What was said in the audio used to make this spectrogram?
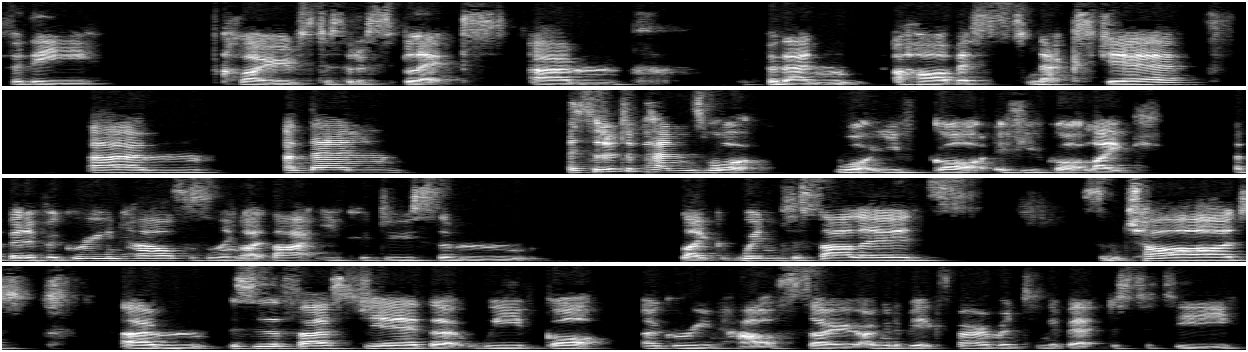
for the cloves to sort of split um, for then a harvest next year. Um, and then it sort of depends what what you've got. If you've got like a bit of a greenhouse or something like that, you could do some like winter salads, some chard. Um, this is the first year that we've got a greenhouse, so I'm going to be experimenting a bit just to see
